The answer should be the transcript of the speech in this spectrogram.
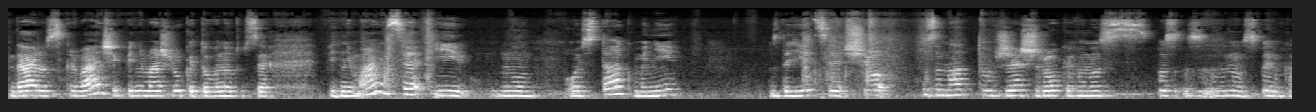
да, розкриваєш, як піднімаєш руки, то воно тут все піднімається. І ну, ось так мені здається, що занадто вже широке воно ну, спинка.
